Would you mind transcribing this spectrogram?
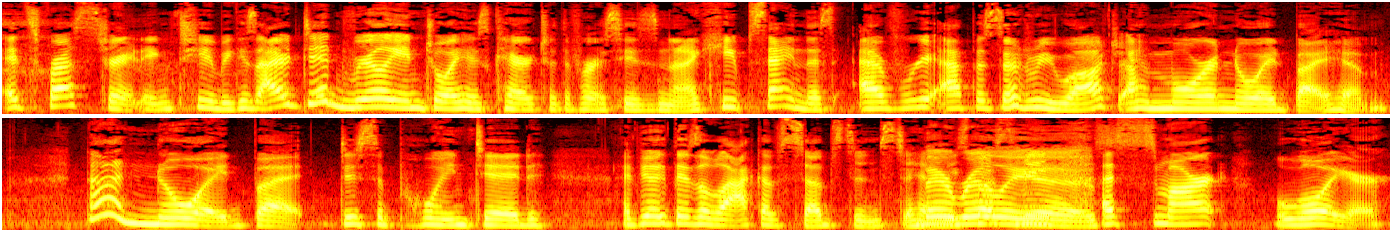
It's frustrating too because I did really enjoy his character the first season. And I keep saying this every episode we watch. I'm more annoyed by him. Not annoyed, but disappointed. I feel like there's a lack of substance to him. There He's really to be is. A smart lawyer,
